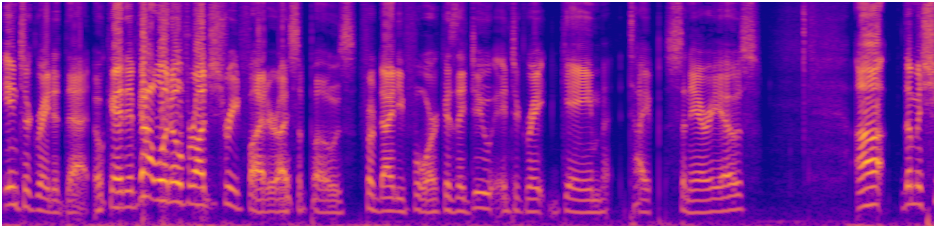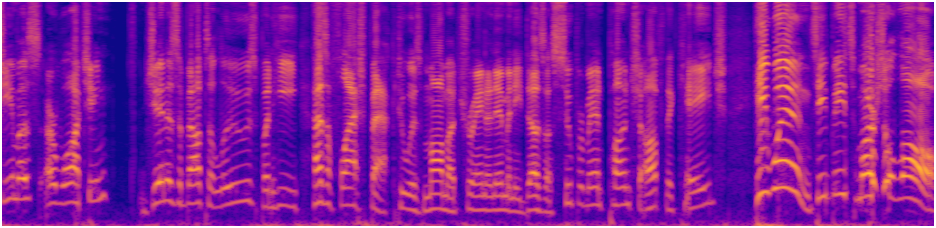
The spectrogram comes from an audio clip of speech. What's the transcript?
integrated that. Okay, they've got one over on Street Fighter, I suppose, from 94, because they do integrate game type scenarios. Uh, the Mishimas are watching. Jin is about to lose, but he has a flashback to his mama training him, and he does a Superman punch off the cage. He wins! He beats Marshall Law!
